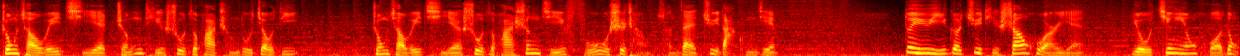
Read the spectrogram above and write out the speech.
中小微企业整体数字化程度较低。中小微企业数字化升级服务市场存在巨大空间。对于一个具体商户而言，有经营活动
